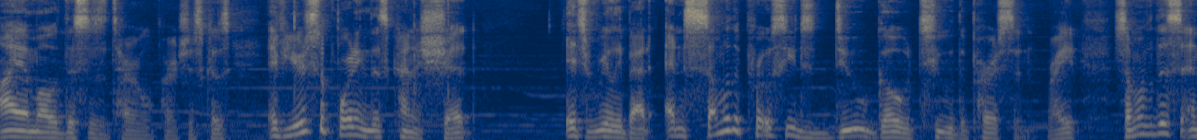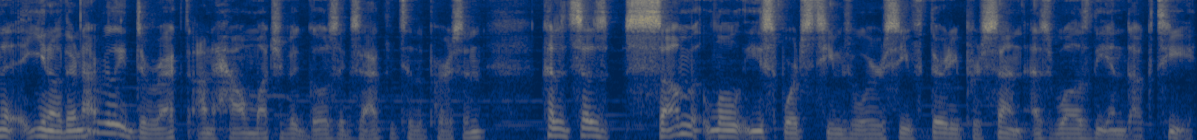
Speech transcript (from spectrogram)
IMO, this is a terrible purchase because if you're supporting this kind of shit, it's really bad. And some of the proceeds do go to the person, right? Some of this, and you know, they're not really direct on how much of it goes exactly to the person because it says some LOL esports teams will receive 30% as well as the inductee.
